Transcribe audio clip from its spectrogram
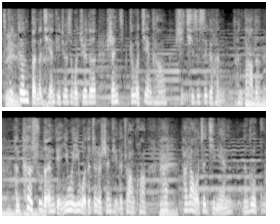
最根本的前提就是，我觉得神给我健康是其实是一个很很大的、很特殊的恩典，因为以我的这个身体的状况，他他让我这几年能够过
